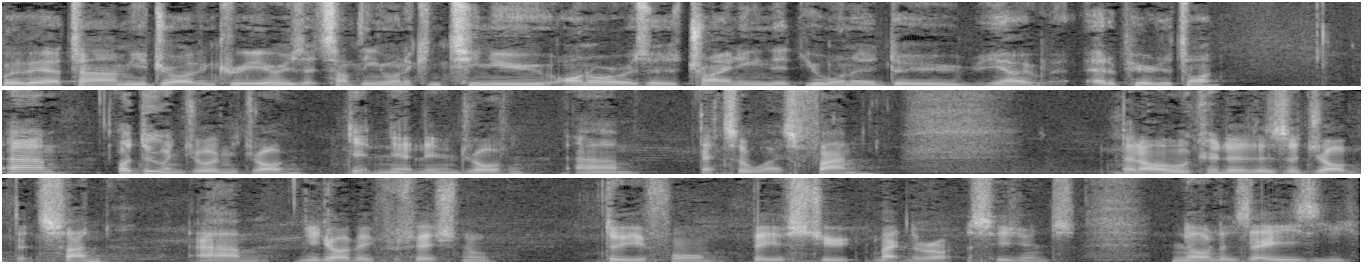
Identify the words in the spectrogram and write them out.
What about um, your driving career? Is it something you want to continue on, or is it a training that you want to do, you know, at a period of time? Um, I do enjoy me driving, getting out there and driving. Um, that's always fun. But I look at it as a job that's fun. Um, you got to be professional, do your form, be astute, make the right decisions. Not as easy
